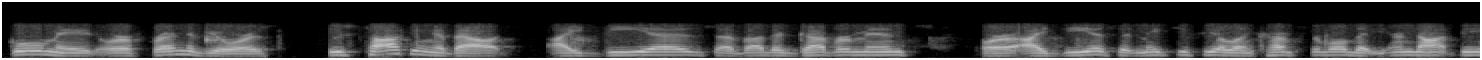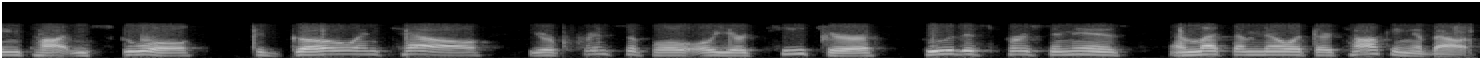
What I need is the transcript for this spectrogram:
schoolmate or a friend of yours who's talking about ideas of other governments or ideas that make you feel uncomfortable that you're not being taught in school, to go and tell your principal or your teacher who this person is and let them know what they're talking about.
